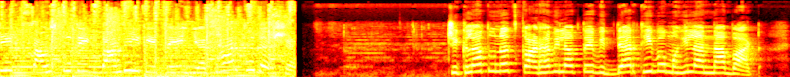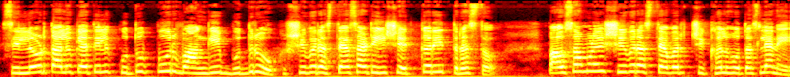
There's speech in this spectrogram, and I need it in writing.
सामाजिक सांस्कृतिक बांधिलकीचे यथार्थ दर्शन. चिखलातूनच काढावी लागते विद्यार्थी व महिलांना वाट. सिल्लोड तालुक्यातील कुतुबपूर वांगी बुद्रुक शिवरस्त्यासाठी शेतकरी त्रस्त. पावसामुळे शिवरस्त्यावर चिखल होत असल्याने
